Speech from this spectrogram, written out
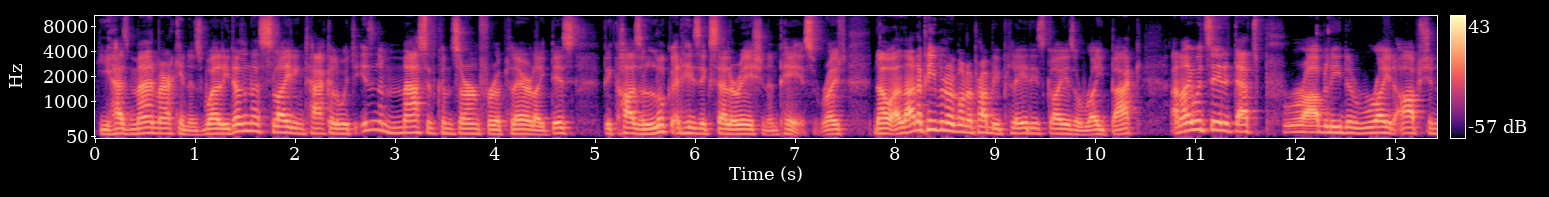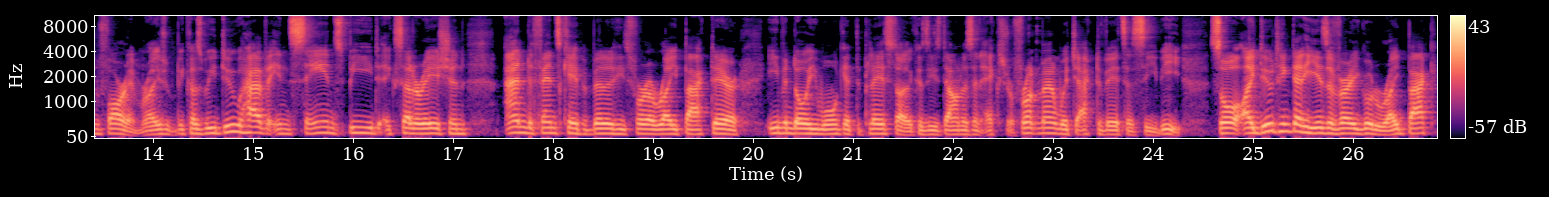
He has man marking as well. He doesn't have sliding tackle, which isn't a massive concern for a player like this because look at his acceleration and pace, right? Now, a lot of people are going to probably play this guy as a right back. And I would say that that's probably the right option for him, right? Because we do have insane speed, acceleration, and defense capabilities for a right back there, even though he won't get the play style because he's down as an extra front man, which activates as CB. So I do think that he is a very good right back,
